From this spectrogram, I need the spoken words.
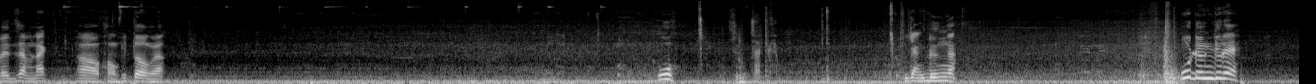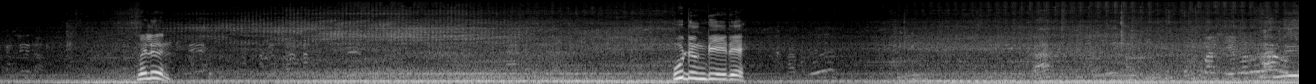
เป็นสำนักอ๋อของพี่โต้งแล้วอู้สุดจัดครับ อย่างดึงอะ อู้ดึงอยู่เด้ไม่ลื่น อู้ดึงดีดิฟังเสียงเมื่อกี้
